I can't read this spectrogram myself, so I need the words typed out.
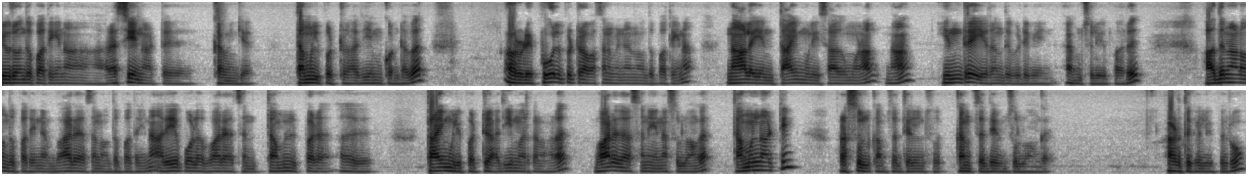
இவர் வந்து பார்த்திங்கன்னா ரஷ்ய நாட்டு கவிஞர் தமிழ் பற்று அதிகம் கொண்டவர். அவருடைய புகழ்பெற்ற வசனம் என்னன்னு வந்து பார்த்தீங்கன்னா நாளை என் தாய்மொழி சாகுமானால் நான் இன்றே இறந்து விடுவேன் அப்படின்னு சொல்லியிருப்பார். அதனால வந்து பார்த்திங்கன்னா பாரதிதாசன் வந்து பார்த்தீங்கன்னா அதே போல் பாரதிதாசன் தமிழ் ப தாய்மொழி பற்று அதிகமாக இருக்கிறனால பாரதிதாசன் என்ன சொல்லுவாங்க? தமிழ்நாட்டின் ரசூல் கம்சதேவ்னு சொல் கம்சதேவ்னு சொல்லுவாங்க. அடுத்த கேள்வி பெறும்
